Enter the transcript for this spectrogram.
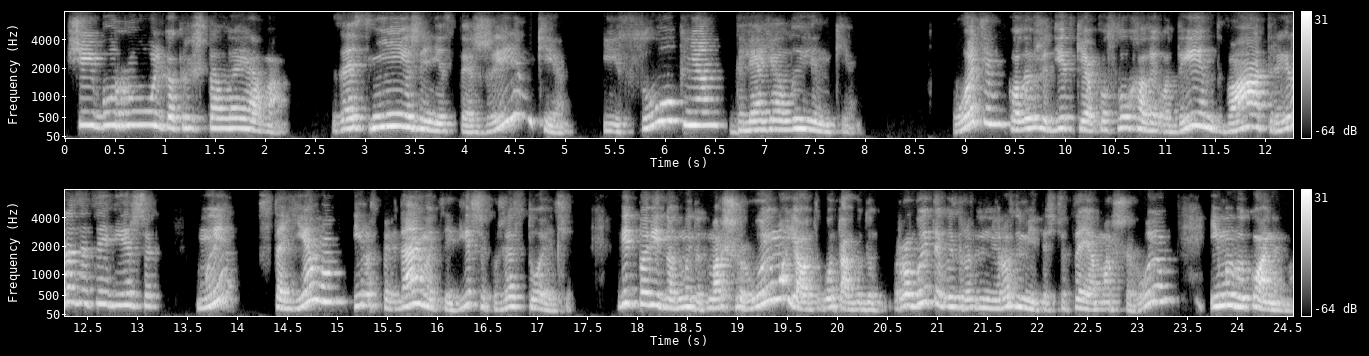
ще й бурулька кришталева, засніжені стежинки і сукня для ялинки. Потім, коли вже дітки послухали один, два, три рази цей віршик, ми встаємо і розповідаємо цей віршик уже стоячи. Відповідно, ми тут маршируємо, я от отак буду робити, ви розумієте, що це я марширую, і ми виконуємо.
